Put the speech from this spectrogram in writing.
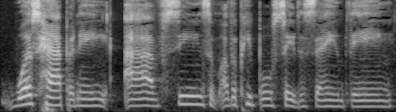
what's happening. I've seen some other people say the same thing.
